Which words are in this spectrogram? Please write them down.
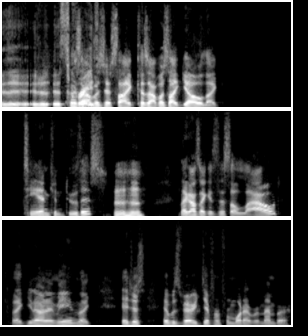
it, it, it's Because. I was just like, because I was like, yo, like, Tien can do this. hmm Like, I was like, is this allowed? Like, you know what I mean? Like, it just, it was very different from what I remember.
